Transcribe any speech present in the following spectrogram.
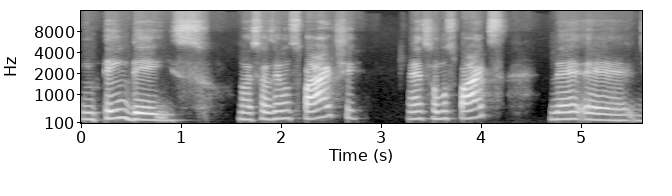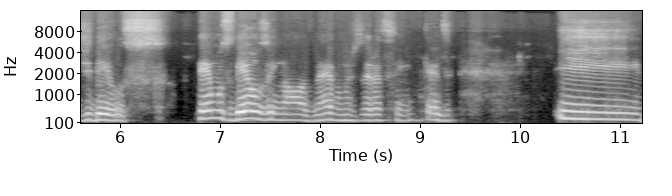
entender isso. Nós fazemos parte, né, somos partes né, é, de Deus. Temos Deus em nós, né? Vamos dizer assim. Dizer, e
